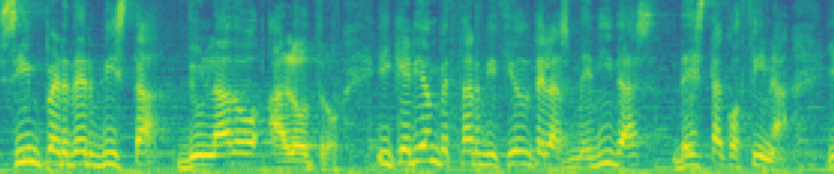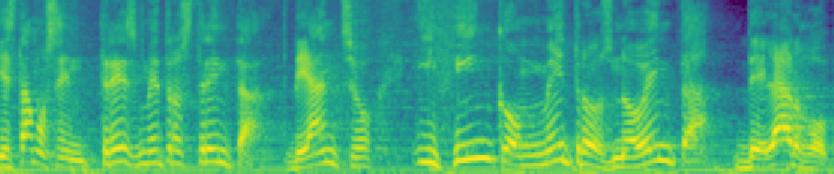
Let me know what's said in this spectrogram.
sin perder vista de un lado al otro. Y quería empezar diciéndote las medidas de esta cocina. Y estamos en 3 metros 30 de ancho y 5 metros 90 de largo.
